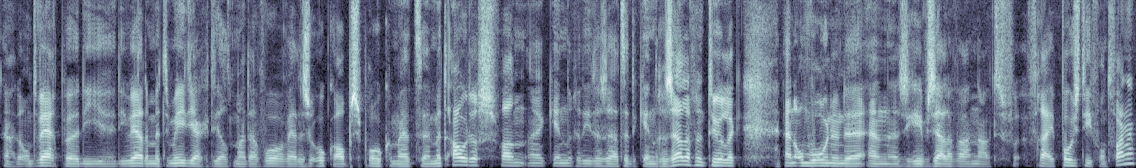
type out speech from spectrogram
Nou, de ontwerpen die, eh, die werden met de media gedeeld, maar daarvoor werden ze ook al besproken met, uh, met ouders van uh, kinderen die er zaten. De kinderen zelf natuurlijk en omwonenden. En uh, ze geven zelf aan, nou het is vrij positief ontvangen.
